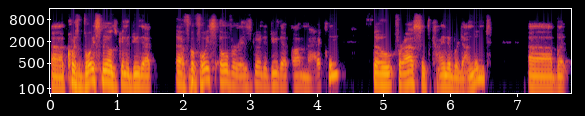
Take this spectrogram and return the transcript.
Uh, of course, voicemail is going to do that. Uh, voiceover is going to do that automatically. So for us, it's kind of redundant. Uh, but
